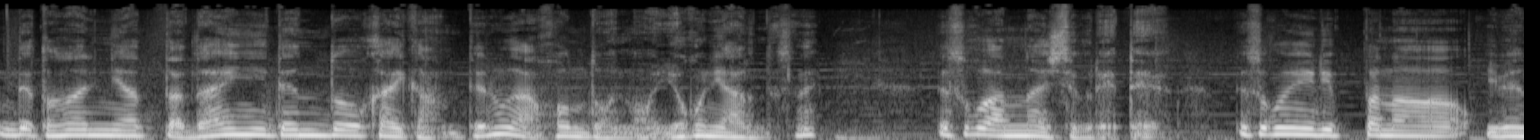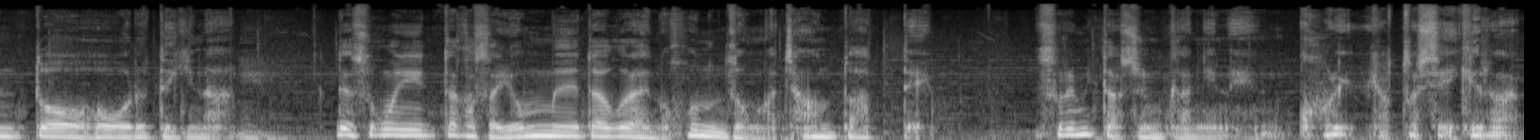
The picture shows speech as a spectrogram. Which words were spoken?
で隣にあった第二伝道会館っていうのが本堂の横にあるんですね。でそこを案内してくれてでそこに立派なイベントホール的な、でそこに高さ4メーターぐらいの本尊がちゃんとあってそれ見た瞬間にねこれひょっとしていけるな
